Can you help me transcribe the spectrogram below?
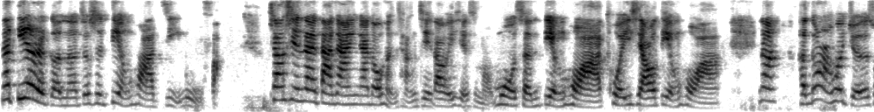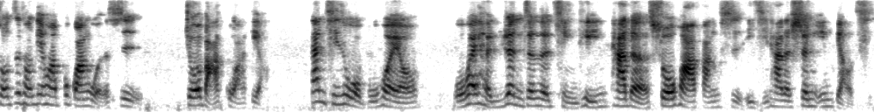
那第二个呢，就是电话记录法。像现在大家应该都很常接到一些什么陌生电话、推销电话，那很多人会觉得说这通电话不关我的事，就会把它挂掉。但其实我不会哦。我会很认真的倾听他的说话方式以及他的声音表情，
